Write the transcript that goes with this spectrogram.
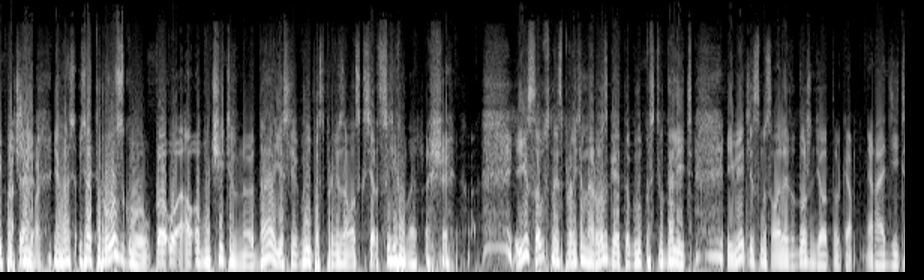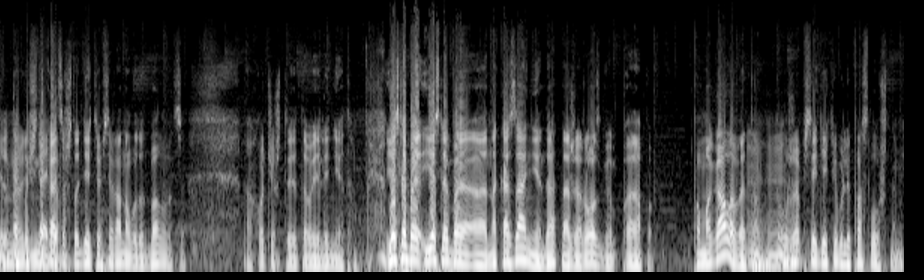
и поч- Отшлепать. не, взять розгу обучительную, да, если глупость привязалась к сердцу юноши. И, собственно, исправительная розга эту глупость удалить. Имеет ли смысл, или это должен делать только родитель, как ну, вы Мне считаете? кажется, что дети все равно будут баловаться. А хочешь ты этого или нет. Если бы, если бы э, наказание, да, та же розга п- помогала в этом, Мгм. то уже все дети были послушными.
